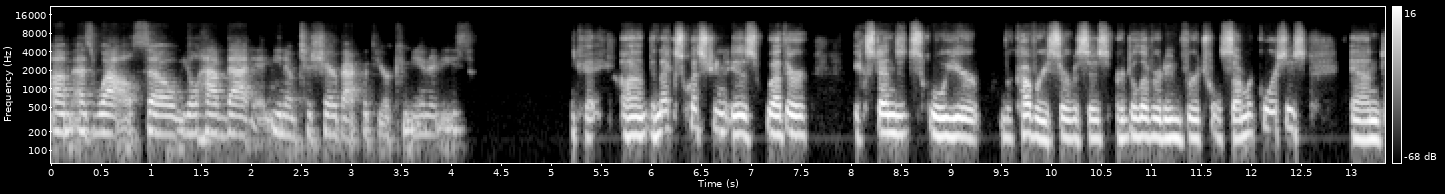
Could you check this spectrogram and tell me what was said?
um, as well. So you'll have that, you know, to share back with your communities. Okay. Uh, the next question is whether extended school year recovery services are delivered in virtual summer courses. And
